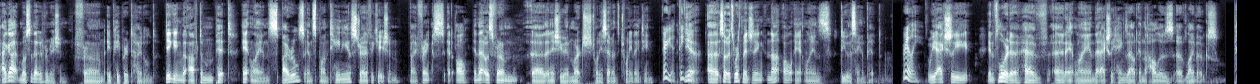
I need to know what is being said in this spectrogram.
I got most of that information from a paper titled Digging the Optimum Pit Antlions, Spirals, and Spontaneous Stratification by Franks et al. And that was from uh, an issue in March 27th, 2019. Very good. Thank you. Yeah. Uh, so it's worth mentioning not all antlions do the sand pit. Really? We actually, in Florida, have an antlion that actually hangs out in the hollows of live oaks.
